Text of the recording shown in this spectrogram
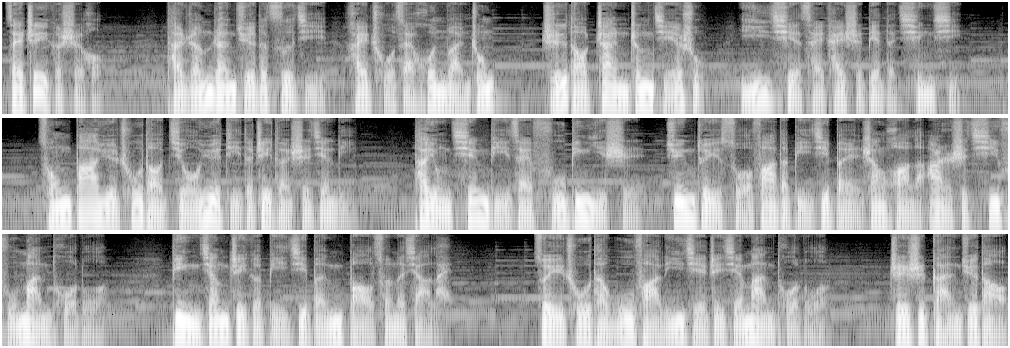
在这个时候。”他仍然觉得自己还处在混乱中，直到战争结束，一切才开始变得清晰。从八月初到九月底的这段时间里，他用铅笔在服兵役时军队所发的笔记本上画了二十七幅曼陀罗，并将这个笔记本保存了下来。最初他无法理解这些曼陀罗，只是感觉到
